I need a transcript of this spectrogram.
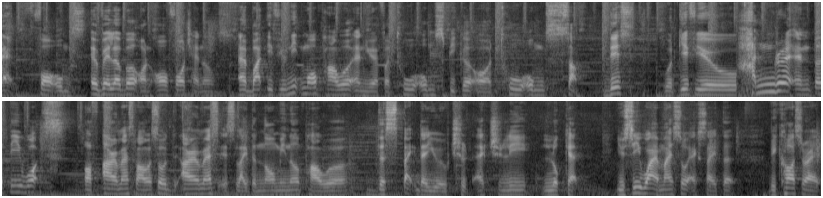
at 4 ohms, available on all 4 channels. Uh, but if you need more power and you have a 2 ohm speaker or a 2 ohm sub, this would give you 130 watts of RMS power. So RMS is like the nominal power, the spec that you should actually look at. You see why am I so excited? Because right,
